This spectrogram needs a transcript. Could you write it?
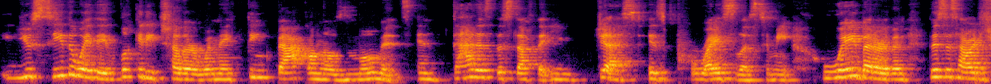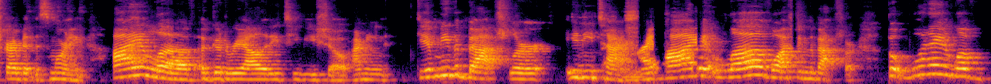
you see the way they look at each other when they think back on those moments. And that is the stuff that you just is priceless to me. Way better than this is how i described it this morning. I love a good reality tv show. I mean give me the bachelor anytime right? i love watching the bachelor but what i love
